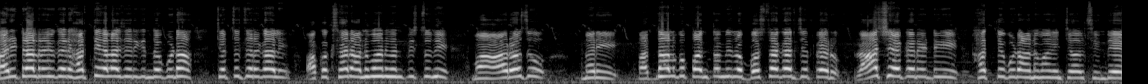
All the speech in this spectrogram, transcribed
పరిటాల రవి గారి హత్య ఎలా జరిగిందో కూడా చర్చ జరగాలి. ఒక్కొక్కసారి అనుమానం అనిపిస్తుంది. మా ఆ రోజు మరి పద్నాలుగు పంతొమ్మిదిలో బొస్తా గారు చెప్పారు రాజశేఖర్ రెడ్డి హత్య కూడా అనుమానించవలసిందే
